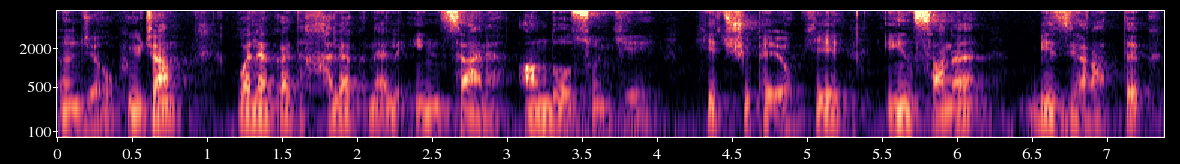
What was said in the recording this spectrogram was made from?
önce okuyacağım. Lekad halaknel insane. Andolsun ki hiç şüphe yok ki insanı biz yarattık.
